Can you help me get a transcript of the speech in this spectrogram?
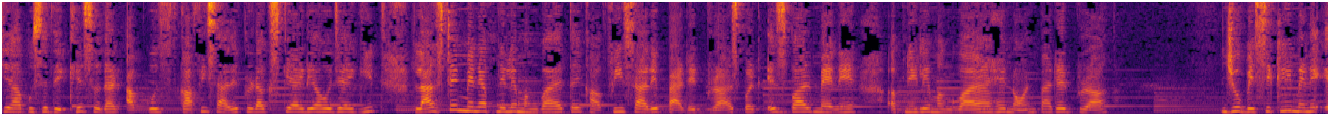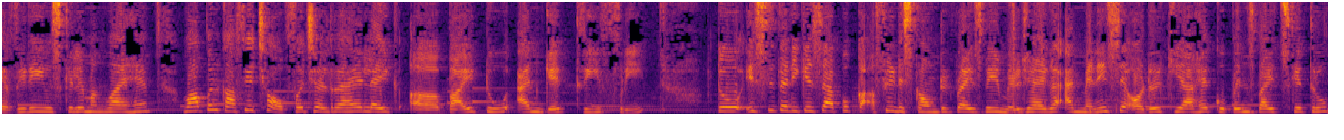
कि आप उसे देखें सो दैट आपको काफ़ी सारे प्रोडक्ट्स की आइडिया हो जाएगी। लास्ट टाइम मैंने अपने लिए मंगवाया था काफ़ी सारे पैडेड ब्रास बट इस बार मैंने अपने लिए मंगवाया है नॉन पैडेड ब्रा जो बेसिकली मैंने एवरीडे यूज़ के लिए मंगवाए हैं। वहाँ पर काफ़ी अच्छा ऑफ़र चल रहा है like buy two and get three free तो इसी तरीके से आपको काफ़ी डिस्काउंटेड प्राइस में मिल जाएगा। एंड मैंने इसे ऑर्डर किया है कुपिन बाइट्स के थ्रू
